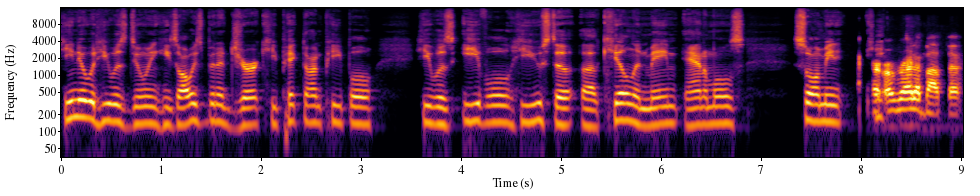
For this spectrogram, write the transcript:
He knew what he was doing. He's always been a jerk. He picked on people. He was evil. He used to uh, kill and maim animals. So I mean, he, I read about that.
